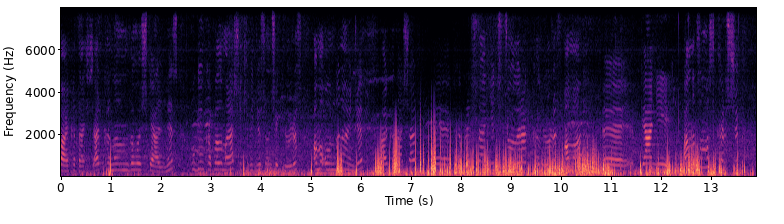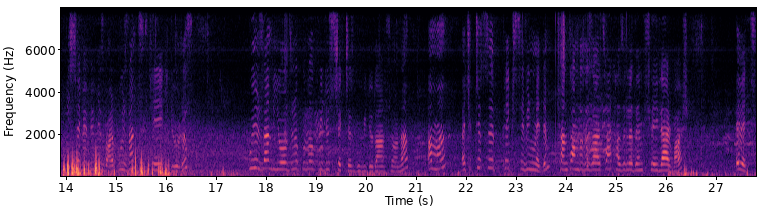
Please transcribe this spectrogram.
Merhaba arkadaşlar, kanalımıza hoş geldiniz. Bugün Kapalı Maraş 2 videosunu çekiyoruz. Ama ondan önce arkadaşlar e, Kıbrıs'tan geçici olarak kalıyoruz ama e, yani anlatılması karışık bir sebebimiz var. Bu yüzden Türkiye'ye gidiyoruz. Bu yüzden bir yolculuk vlog videosu çekeceğiz bu videodan sonra. Ama açıkçası pek sevinmedim. Çantamda da zaten hazırladığım şeyler var. Evet,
